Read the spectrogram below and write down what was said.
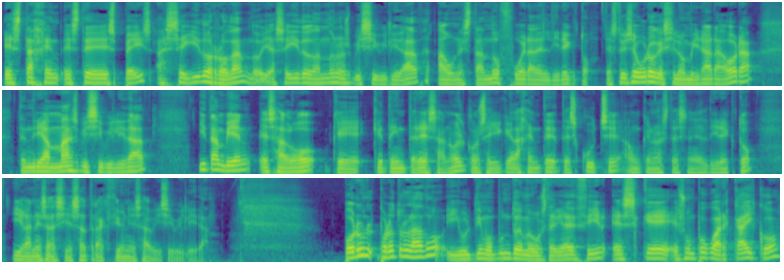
este space ha seguido rodando y ha seguido dándonos visibilidad aún estando fuera del directo. Estoy seguro que si lo mirara ahora tendría más visibilidad y también es algo que, te interesa, ¿no? El conseguir que la gente te escuche, aunque no estés en el directo, y ganes así esa atracción y esa visibilidad. Por, otro lado, y último punto que me gustaría decir, es que es un poco arcaico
